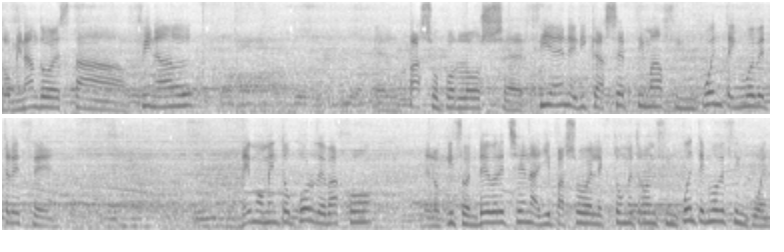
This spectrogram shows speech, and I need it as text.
dominando esta final. El paso por los 100, eh, Erika séptima, 59-13. De momento por debajo de lo que hizo en Debrecen. Allí pasó el hectómetro en 59.50.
